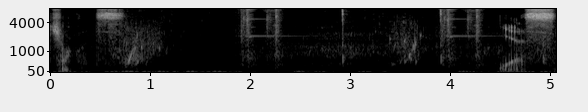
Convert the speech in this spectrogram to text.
chocolates. Yes.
